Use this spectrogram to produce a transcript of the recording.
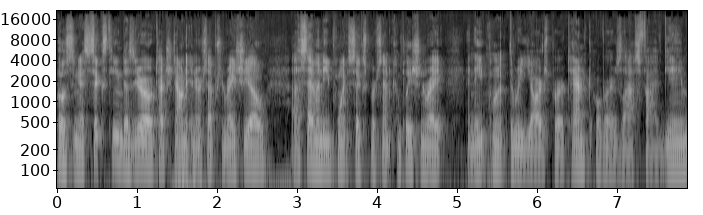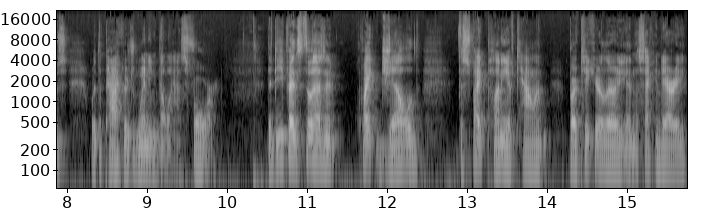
posting a 16 to 0 touchdown to interception ratio, a 70.6% completion rate, and 8.3 yards per attempt over his last five games, with the Packers winning the last four. The defense still hasn't quite gelled, despite plenty of talent, particularly in the secondary,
